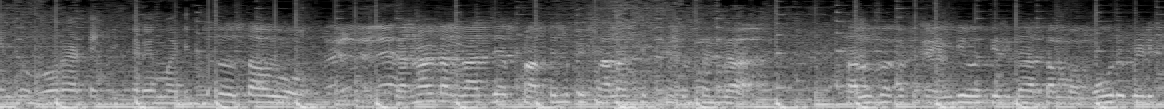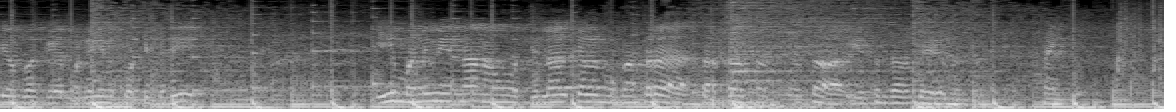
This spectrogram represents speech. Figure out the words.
ಇಂದು ಹೋರಾಟಕ್ಕೆ ಕರೆ ಮಾಡಿದ್ದು ತಾವು ಕರ್ನಾಟಕ ರಾಜ್ಯ ಪ್ರಾಥಮಿಕ ಶಾಲಾ ಶಿಕ್ಷಕ ಸಂಘ ತಾಲೂಕು ಘಟಕ ಇಂಡಿ ವತಿಯಿಂದ ತಮ್ಮ ಮೂರು ಬೇಡಿಕೆಯ ಬಗ್ಗೆ ಮನವಿಯನ್ನು ಕೊಟ್ಟಿದ್ದೀರಿ. ಈ ಮನವಿಯನ್ನು ನಾವು ಜಿಲ್ಲಾಧಿಕಾರಿ ಮುಖಾಂತರ ಸರ್ಕಾರ ಈ ಸಂದರ್ಭದಲ್ಲಿ ಹೇಳಿದ್ದೇವೆ ಥ್ಯಾಂಕ್ ಯು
